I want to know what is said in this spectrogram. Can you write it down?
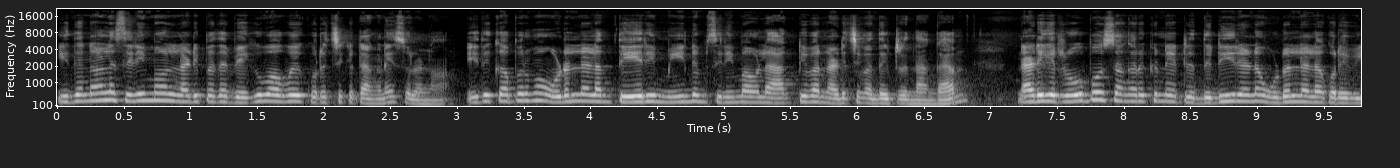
இதனால் சினிமாவில் நடிப்பதை வெகுவாகவே குறைச்சிக்கிட்டாங்கன்னே சொல்லலாம். இதுக்கப்புறமா உடல்நலம் தேறி மீண்டும் சினிமாவில் ஆக்டிவாக நடித்து வந்துட்டு இருந்தாங்க. நடிகர் ரோபோ சங்கருக்கு நேற்று திடீரென உடல்நல குறைவு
